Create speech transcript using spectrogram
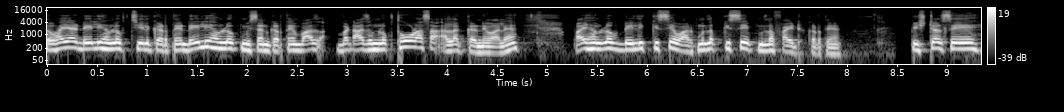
तो भाई यार डेली हम लोग चिल करते हैं। डेली हम लोग मिशन करते हैं बाज बट आज हम लोग थोड़ा सा अलग करने वाले हैं। भाई, हम लोग डेली किससे वार मतलब किससे मतलब फाइट करते हैं? पिस्टल से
